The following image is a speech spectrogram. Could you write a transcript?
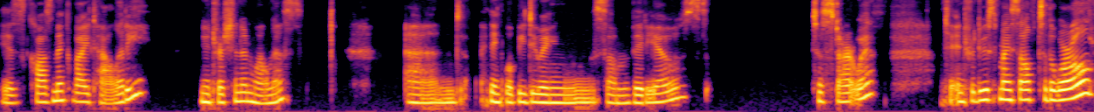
is Cosmic Vitality, Nutrition and Wellness. And I think we'll be doing some videos to start with, to introduce myself to the world.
